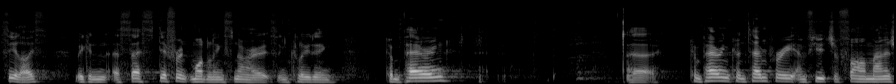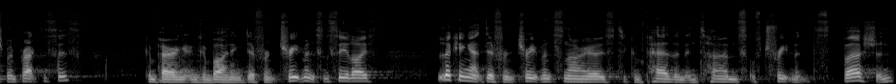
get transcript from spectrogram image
sea lice, we can assess different modeling scenarios, including comparing, uh, comparing contemporary and future farm management practices, comparing and combining different treatments of sea lice, looking at different treatment scenarios to compare them in terms of treatment dispersion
